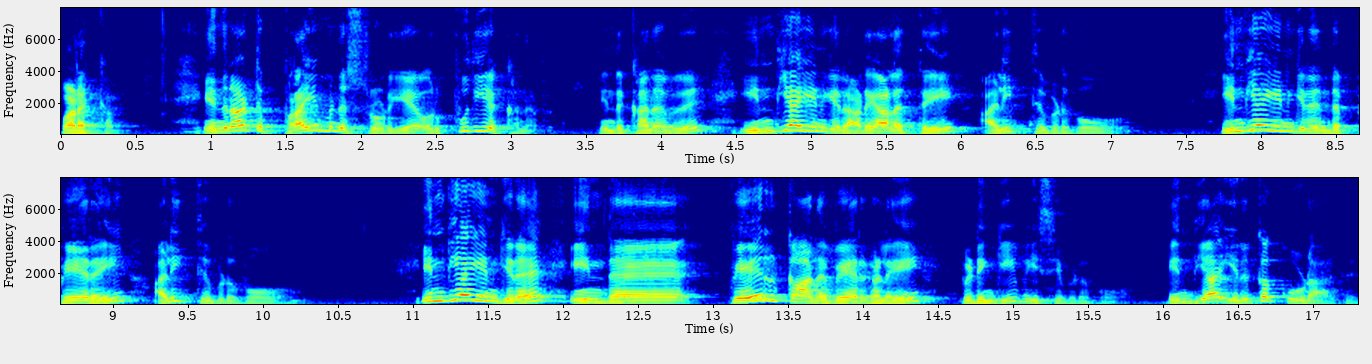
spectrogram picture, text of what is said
வணக்கம். இந்த நாட்டு பிரைம் மினிஸ்டருடைய ஒரு புதிய கனவு. இந்த கனவு இந்தியா என்கிற அடையாளத்தை அழித்து விடுவோம். இந்தியா என்கிற இந்த பெயரை அழித்து விடுவோம். இந்தியா என்கிற இந்த பேருக்கான வேர்களை பிடுங்கி வீசி விடுவோம். இந்தியா இருக்கக்கூடாது.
